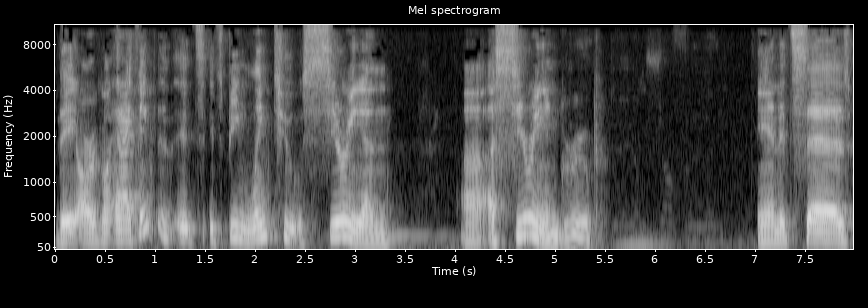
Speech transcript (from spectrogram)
they are going. And I think it's it's being linked to Syrian, uh, a Syrian group. And it says,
